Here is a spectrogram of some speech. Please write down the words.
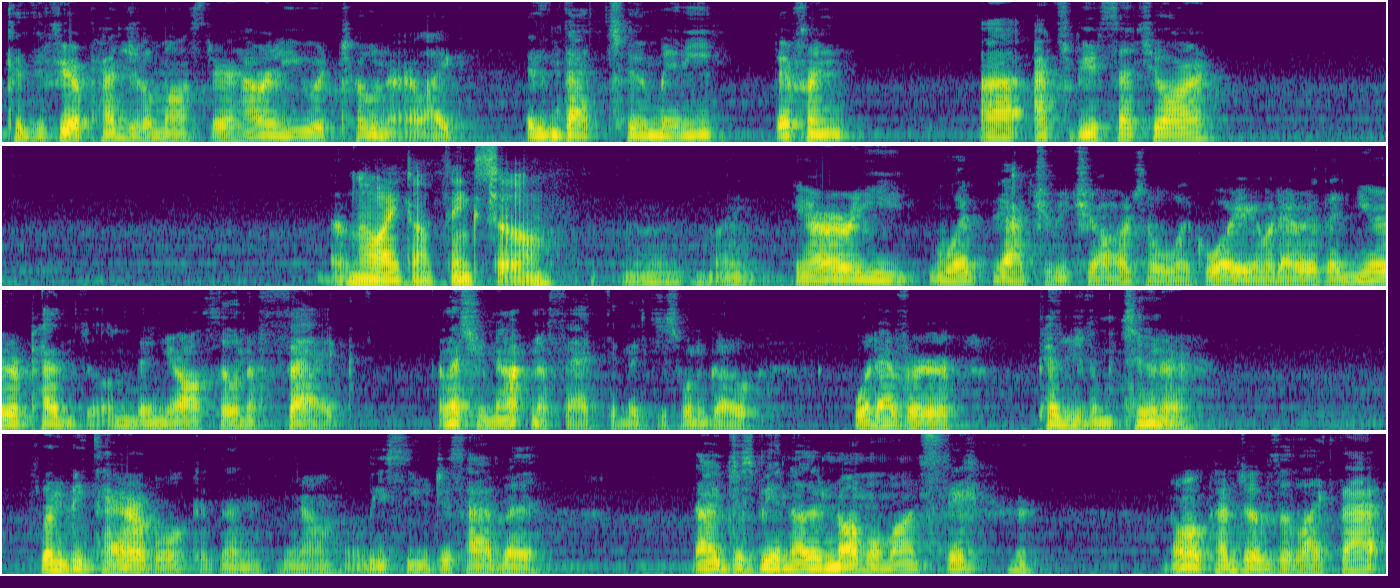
Because if you're a pendulum monster, how are you a tuner? Like, isn't that too many different uh, attributes that you are? No, I don't think so. Like you're already what attribute you are, so like warrior or whatever, then you're a pendulum, then you're also an effect. Unless you're not an effect and they just want to go whatever pendulum tuner. This wouldn't be terrible, because then, you know, at least you just have a that would just be another normal monster. normal pendulums are like that.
